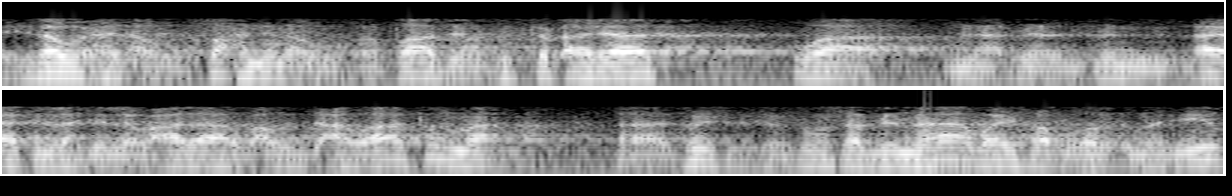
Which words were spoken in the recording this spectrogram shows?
لوح أو صحن أو قرطاس تكتب آيات ومن من, آيات الله جل وعلا وبعض الدعوات ثم آه، تغسل بالماء ويشربه المريض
